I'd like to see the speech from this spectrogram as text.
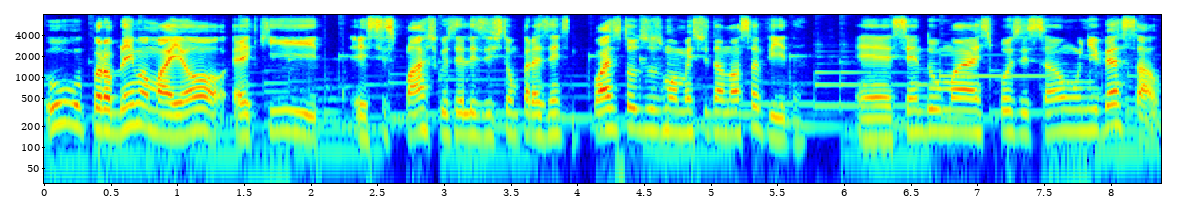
o problema maior é que esses plásticos eles estão presentes em quase todos os momentos da nossa vida, é, sendo uma exposição universal.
